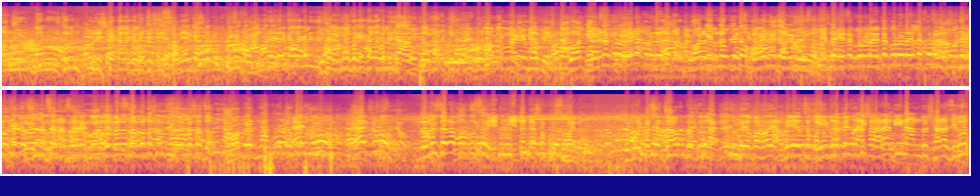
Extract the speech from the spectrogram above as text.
মানুষ মানুষজন পুলিশকে গালাগালি দিচ্ছে ঠিক আছে আমাদের গালাগালি দিচ্ছে আমাদেরকে গালাগালি দিচ্ছে আপনারা কি করেন বলি আপনাকে বলি ব্লকের লোক যেটা হয় না দাবি করব এটা এটা করো না এটা করো না এটা করো না আমাদের কথা কেউ শুনছে না কথা শুনছি ওই পাশে যাও ব্লকের না তুমি যেটা বলতেছো এটা- এটা দিয়ে সবকিছু হয় না তুমি ওই পাশে যাও হয় আমি এইভাবে যদি সারা দিন সারা জীবন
